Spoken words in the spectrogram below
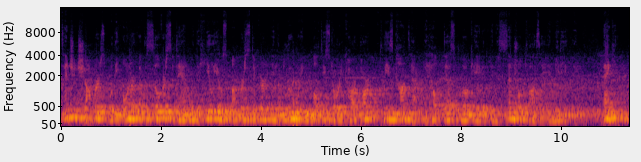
Attention shoppers, will the owner of the silver sedan with the Helios bumper sticker in the Blue Wing multi-story car park please contact the help desk located in the Central Plaza immediately. Thank you.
